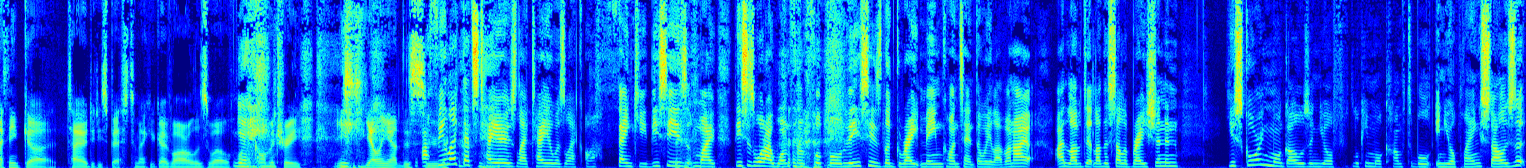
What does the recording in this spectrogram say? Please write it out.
I think uh, Teo did his best to make it go viral as well on Yeah. the commentary, yelling out this. I feel like that's Teo's. Like Teo was like, "Oh, thank you. This is my. This is what I want from football. This is the great meme content that we love." And I, I loved it. Love the celebration, and you're scoring more goals and you're looking more comfortable in your playing style. Is it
